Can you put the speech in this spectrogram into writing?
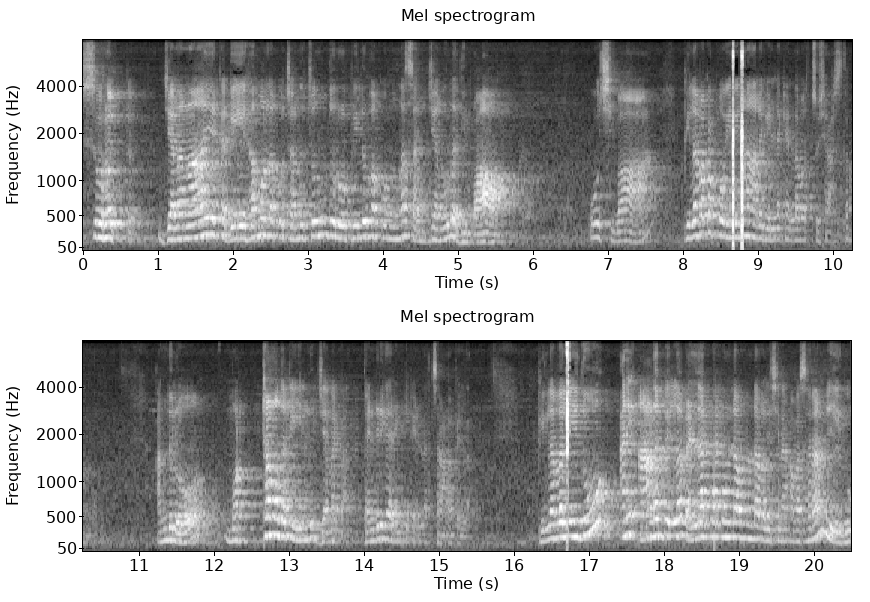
సుహృత్ జననాయక గేహములకు చనుచుందురు పిలువకున్న సజ్జనులదిపా. ఓ శివ పిలవకపోయిన నాలుగేళ్ళకి వెళ్ళవచ్చు శాస్త్రంలో అందులో మొట్టమొదటి ఇల్లు జనక తండ్రి గారింటికి వెళ్ళచ్చు ఆడపిల్ల. పిలవలేదు అని ఆడపిల్ల వెళ్ళకుండా ఉండవలసిన అవసరం లేదు.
